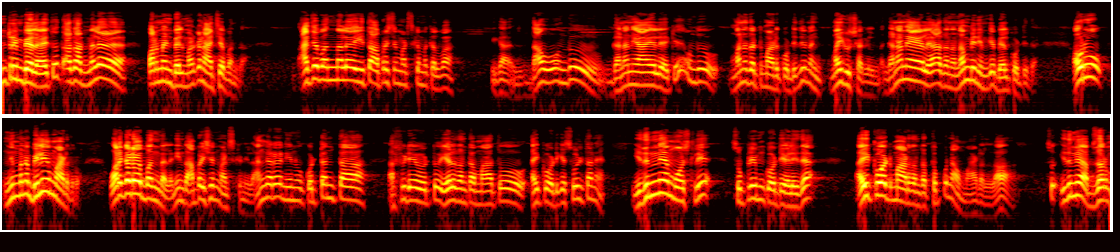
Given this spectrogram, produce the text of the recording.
ಇಂಟ್ರಿಮ್ ಬೇಲ್ ಆಯಿತು, ಅದಾದಮೇಲೆ ಪರ್ಮನೆಂಟ್ ಬೇಲ್ ಮಾಡ್ಕೊಂಡು ಆಚೆ ಬಂದ. ಆಚೆ ಬಂದಮೇಲೆ ಈತ ಆಪರೇಷನ್ ಮಾಡಿಸ್ಕೊಬೇಕಲ್ವಾ? ಈಗ ನಾವು ಒಂದು ಘನ ನ್ಯಾಯಾಲಯಕ್ಕೆ ಒಂದು ಮನದಟ್ಟು ಮಾಡಿಕೊಟ್ಟಿದ್ದೀವಿ, ನಂಗೆ ಮೈಗೆ ಹುಷಾರಿಲ್ಲ ಗಣ ನ್ಯಾಯಾಲಯ ಅದನ್ನು ನಂಬಿ ನಿಮಗೆ ಬೇಲ್ ಕೊಟ್ಟಿದೆ. ಅವರು ನಿಮ್ಮನ್ನು ಬಿಲೀವ್ ಮಾಡಿದ್ರು. ಹೊರಗಡೆ ಬಂದಮೇಲೆ ನೀನು ಆಪರೇಷನ್ ಮಾಡಿಸ್ಕೊಂಡಿಲ್ಲ. ಹಂಗಾರೆ ನೀನು ಕೊಟ್ಟಂಥ ಅಫಿಡೇವಿಟ್ಟು ಹೇಳಿದಂಥ ಮಾತು ಹೈಕೋರ್ಟ್ಗೆ ಸುಳ್ತಾನೆ. ಇದನ್ನೇ ಮೋಸ್ಟ್ಲಿ ಸುಪ್ರೀಂ ಕೋರ್ಟ್ ಹೇಳಿದೆ, ಹೈಕೋರ್ಟ್ ಮಾಡಿದಂಥ ತಪ್ಪು ನಾವು ಮಾಡಲ್ಲ. ಸೊ ಇದನ್ನೇ ಅಬ್ಸರ್ವ್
